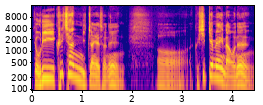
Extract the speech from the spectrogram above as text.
그러니까 우리 크리스찬 입장에서는 어 그 십계명에 나오는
